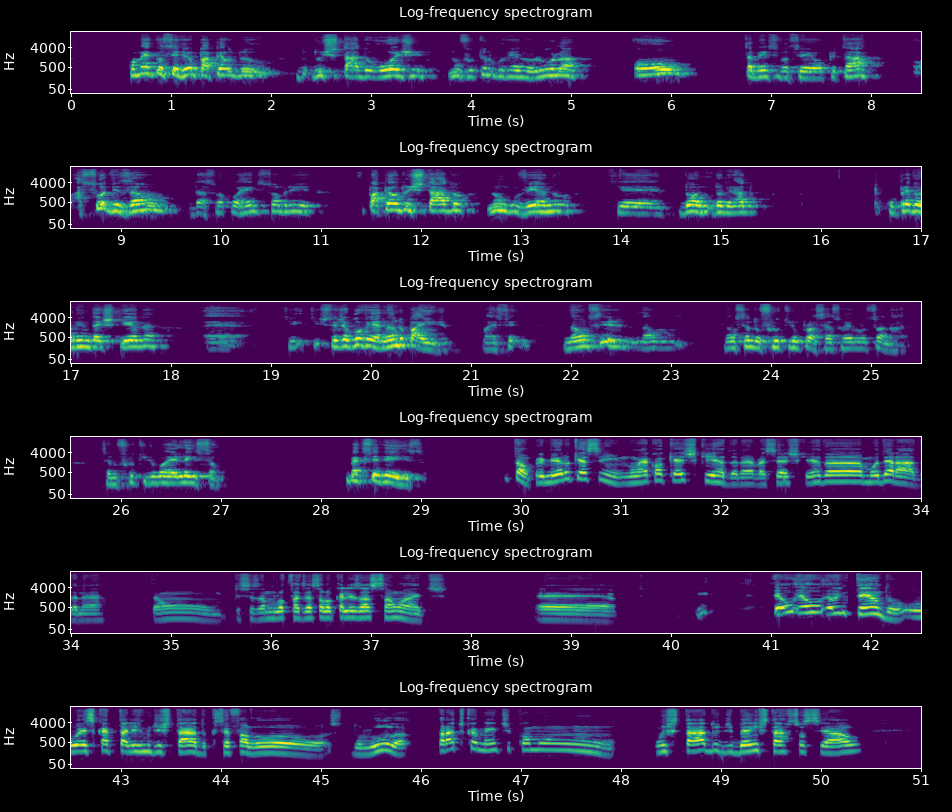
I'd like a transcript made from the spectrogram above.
como é que você vê o papel do, do, do Estado hoje no futuro governo Lula? Ou também, se você optar, a sua visão da sua corrente sobre o papel do Estado num governo que é dominado com predomínio da esquerda, é, que, que, esteja governando o país, mas não, seja, não, não sendo fruto de um processo revolucionário, sendo fruto de uma eleição. Como é que você vê isso? Então, primeiro que assim, não é qualquer esquerda, né? Vai ser a esquerda moderada, né? Então, precisamos fazer essa localização antes. É... Eu, eu, eu entendo o, esse capitalismo de Estado que você falou do Lula praticamente como um, um estado de bem-estar social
